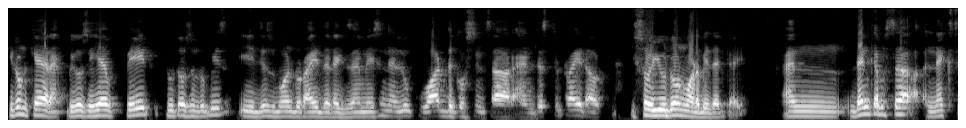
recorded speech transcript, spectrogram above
he don't care eh? because he have paid 2000 rupees he just want to write that examination and look what the questions are and just to try it out. So you don't want to be that guy. And then comes the next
